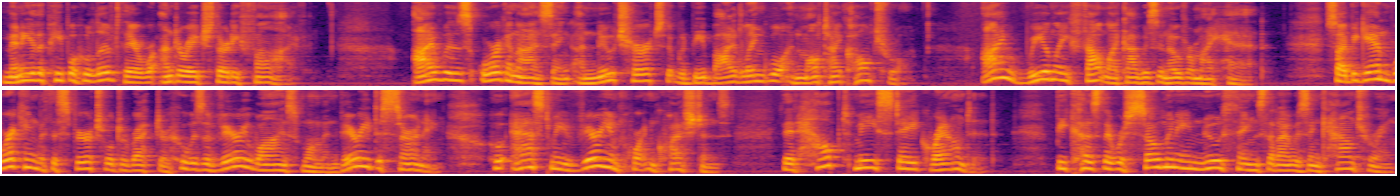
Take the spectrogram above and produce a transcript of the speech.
Many of the people who lived there were under age 35. I was organizing a new church that would be bilingual and multicultural. I really felt like I was in over my head. So I began working with a spiritual director who was a very wise woman, very discerning, who asked me very important questions that helped me stay grounded because there were so many new things that I was encountering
